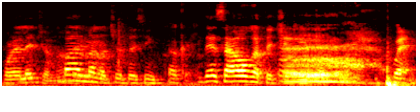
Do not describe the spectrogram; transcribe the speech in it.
por el hecho, ¿no? Batman 85. Ok. Desahógate, chiquito. Bueno,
